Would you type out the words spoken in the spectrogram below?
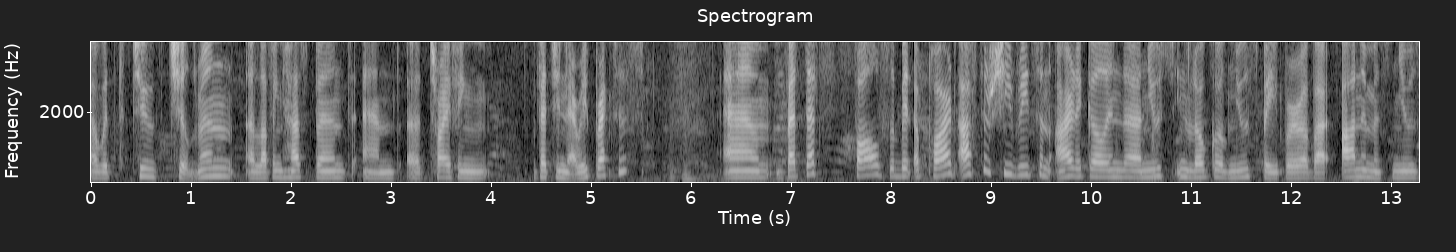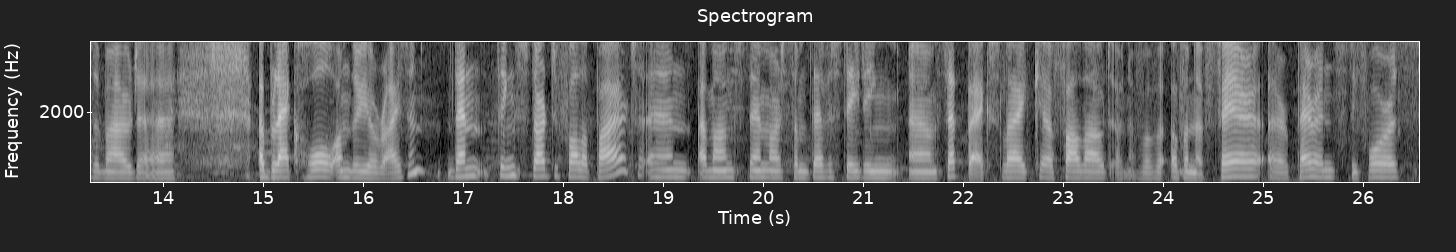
uh, with two children, a loving husband, and a thriving veterinary practice. Um, but that falls a bit apart after she reads an article in the news in local newspaper about anonymous news about uh, a black hole on the horizon. Then things start to fall apart, and amongst them are some devastating um, setbacks, like fallout of, of, of an affair, her parents' divorce,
